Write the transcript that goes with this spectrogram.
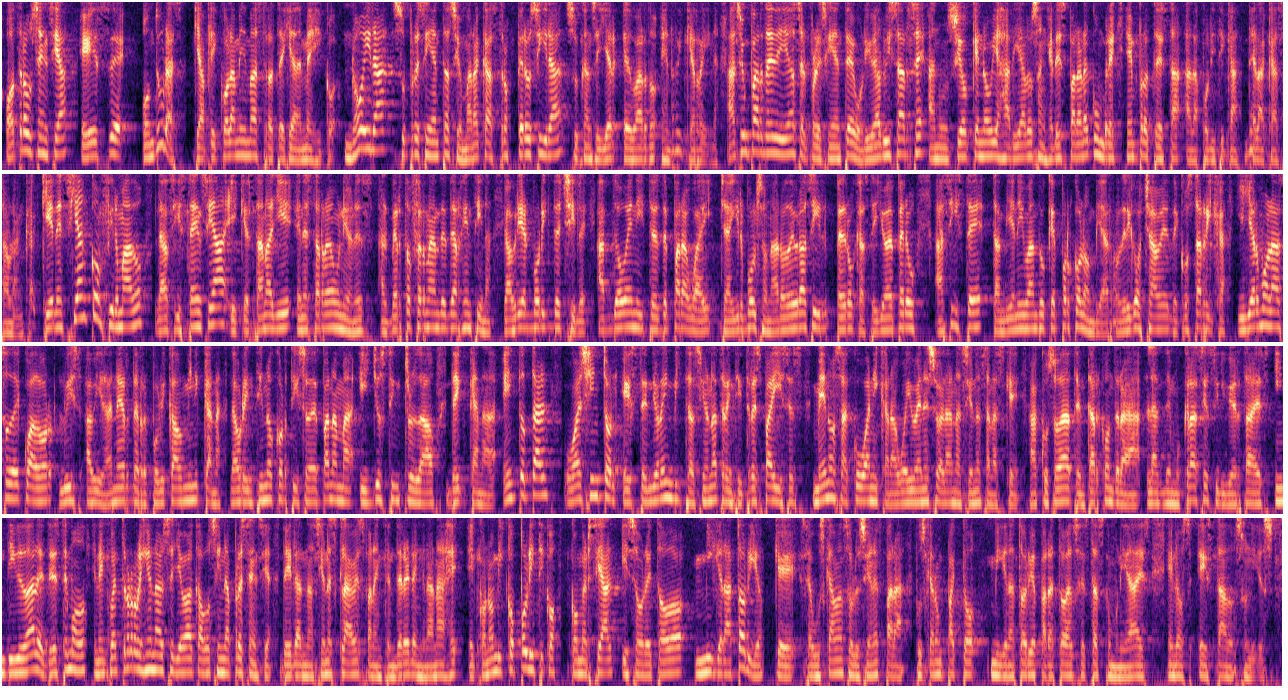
Otra ausencia es eh, Honduras, que aplicó la misma estrategia de México. No irá su presidenta Xiomara Castro, pero sí irá su canciller Eduardo Enrique Reina. Hace un par de días, el presidente de Bolivia, Luis Arce, anunció que no viajaría a Los Ángeles para la cumbre en protesta a la política de la Casa Blanca. Quienes sí han confirmado la asistencia y que están allí en estas reuniones, Alberto Fernández, de Argentina, Gabriel Boric de Chile, Abdo Benítez de Paraguay, Jair Bolsonaro de Brasil, Pedro Castillo de Perú, asiste también Iván Duque por Colombia, Rodrigo Chávez de Costa Rica, Guillermo Lazo de Ecuador, Luis Avidaner de República Dominicana, Laurentino Cortizo de Panamá y Justin Trudeau de Canadá. En total, Washington extendió la invitación a 33 países, menos a Cuba, Nicaragua y Venezuela, naciones a las que acusó de atentar contra las democracias y libertades individuales. De este modo, el encuentro regional se lleva a cabo sin la presencia de las naciones claves para entender el engranaje económico, político, comercial y sobre todo migratorio, que se buscaban soluciones para buscar un pacto migratorio para todas estas comunidades en los Estados Unidos.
